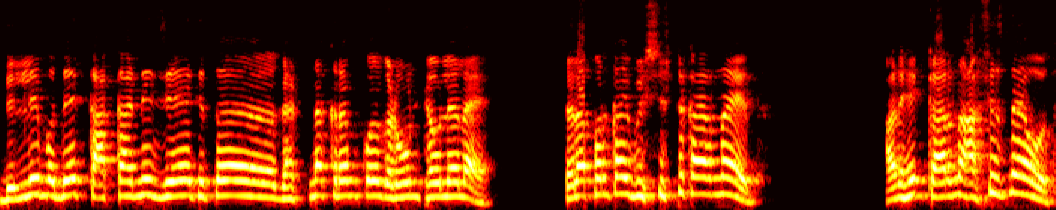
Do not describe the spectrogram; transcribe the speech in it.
दिल्लीमध्ये काकाने जे तिथं घटनाक्रम घडवून ठेवलेला आहे. त्याला पण काही विशिष्ट कारण आहेत. आणि हे कारण असेच नाही होत.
